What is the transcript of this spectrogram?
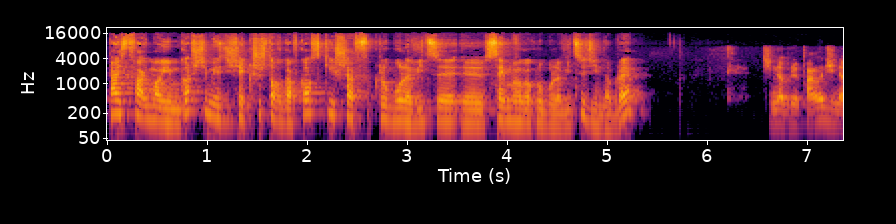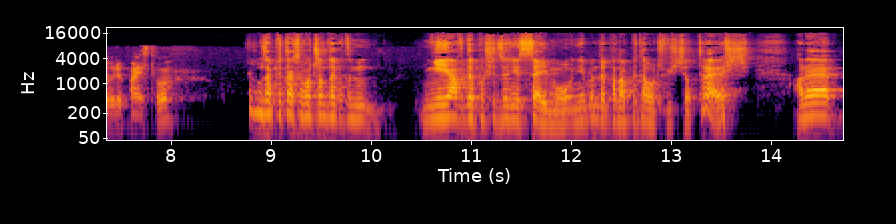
Państwa i moim gościem jest dzisiaj Krzysztof Gawkowski, szef klubu Lewicy, y, Sejmowego Klubu Lewicy. Dzień dobry. Dzień dobry panu, dzień dobry państwu. Chciałbym zapytać na początek o ten niejawne posiedzenie Sejmu. Nie będę pana pytał oczywiście o treść, ale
